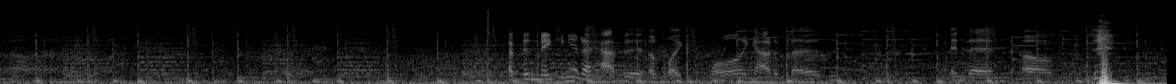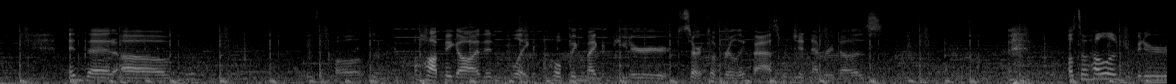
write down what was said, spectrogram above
Uh, I've been making it a habit of like hopping on and like hoping my computer starts up really fast which it never does. Also hello jupiter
